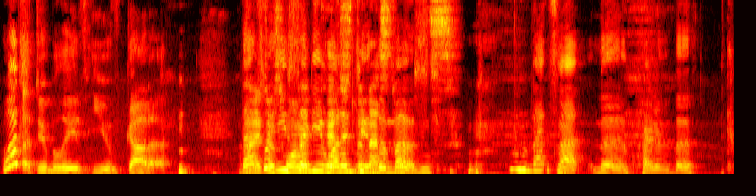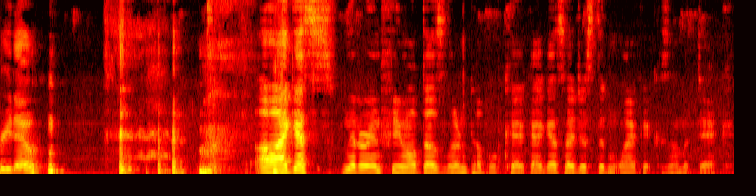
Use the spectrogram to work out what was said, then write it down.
What? I do believe you've gotta. That's I what just you said you wanted the to the best most. That's not the part of the credo. Oh, I guess Nidoran female does learn double kick. I guess I just didn't like it because I'm a dick.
